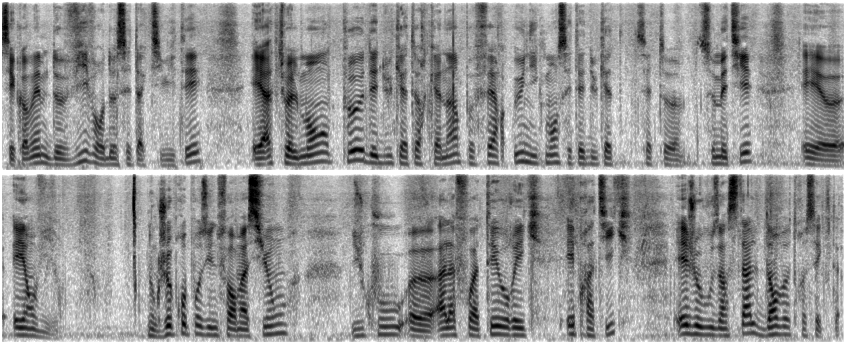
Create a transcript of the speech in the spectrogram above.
c'est quand même de vivre de cette activité. Et actuellement, peu d'éducateurs canins peuvent faire uniquement cette, euh, ce métier et, en vivre. Donc je propose une formation, du coup, euh, à la fois théorique et pratique, et je vous installe dans votre secteur.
